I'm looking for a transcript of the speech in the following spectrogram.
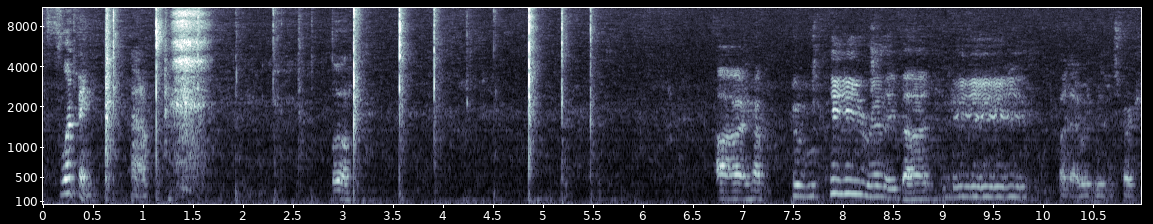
Flipping. Ow. Ugh. I have to pee really badly. But I would do this first.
